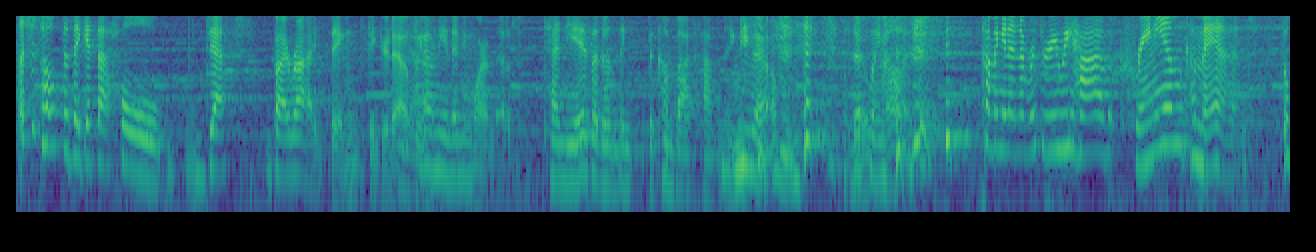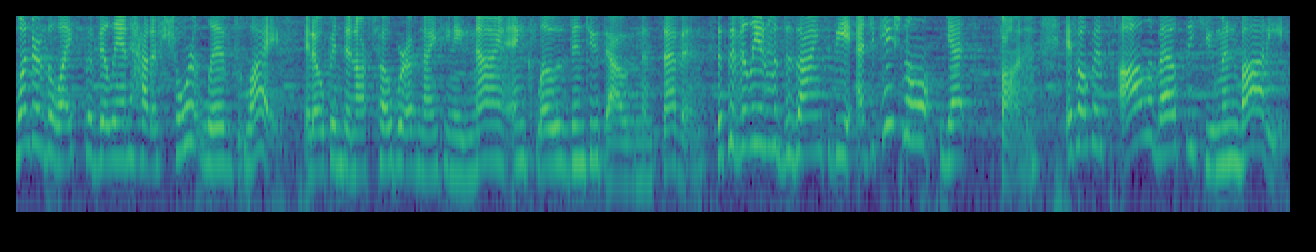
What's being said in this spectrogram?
let's just hope that they get that whole death by ride thing figured out. Yeah. We don't need any more of those. 10 years, I don't think the comeback's happening. No, it's definitely not. Coming in at number 3 we have Cranium Command. The Wonder of the Life Pavilion had a short-lived life. It opened in October of 1989 and closed in 2007. The pavilion was designed to be educational yet fun. It focused all about the human body.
